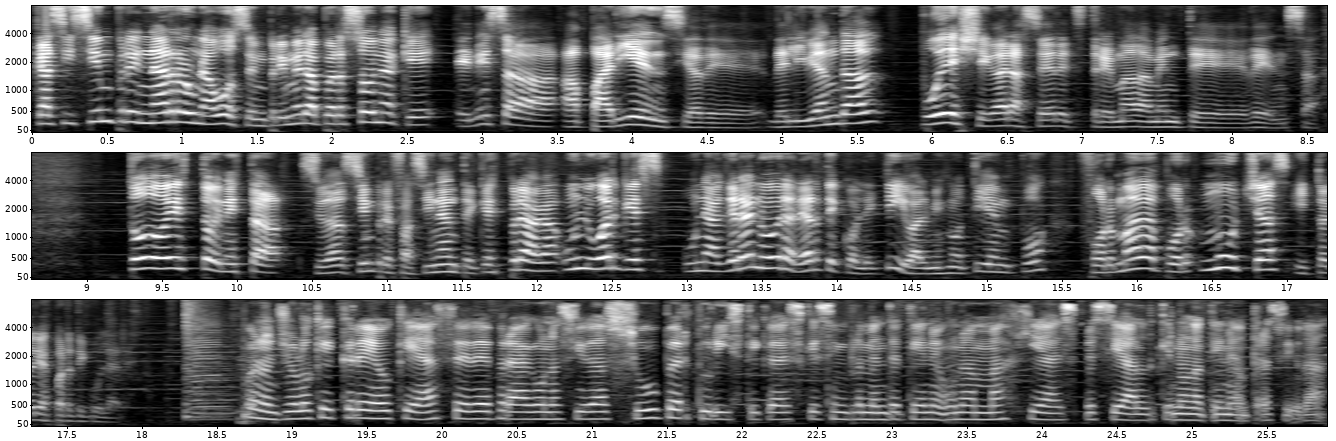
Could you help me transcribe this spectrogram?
Casi siempre narra una voz en primera persona que en esa apariencia de, de liviandad puede llegar a ser extremadamente densa. Todo esto en esta ciudad siempre fascinante que es Praga, un lugar que es una gran obra de arte colectiva al mismo tiempo, formada por muchas historias particulares. Bueno, yo lo que creo que hace de Praga una ciudad súper turística es que simplemente tiene una magia especial que no la tiene otra ciudad.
